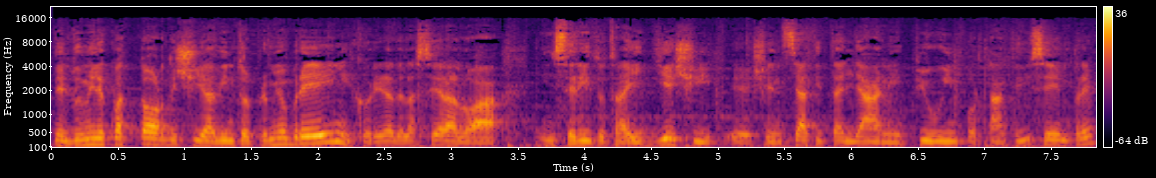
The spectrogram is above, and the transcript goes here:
Nel 2014 ha vinto il premio Brain, il Corriere della Sera lo ha inserito tra i dieci eh, scienziati italiani più importanti di sempre.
